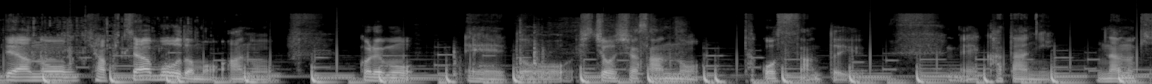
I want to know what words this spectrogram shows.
で、あの、キャプチャーボードも、あの、これも、えっ、と、視聴者さんのタコスさんという、えー方に名のき、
